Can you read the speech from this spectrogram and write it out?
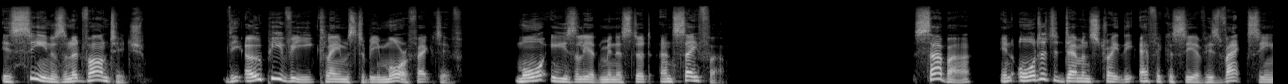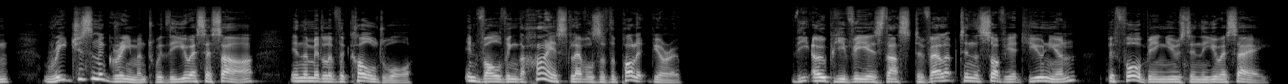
is seen as an advantage. The OPV claims to be more effective, more easily administered, and safer. Sabin, in order to demonstrate the efficacy of his vaccine, reaches an agreement with the USSR in the middle of the Cold War, involving the highest levels of the Politburo. The OPV is thus developed in the Soviet Union before being used in the USA.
